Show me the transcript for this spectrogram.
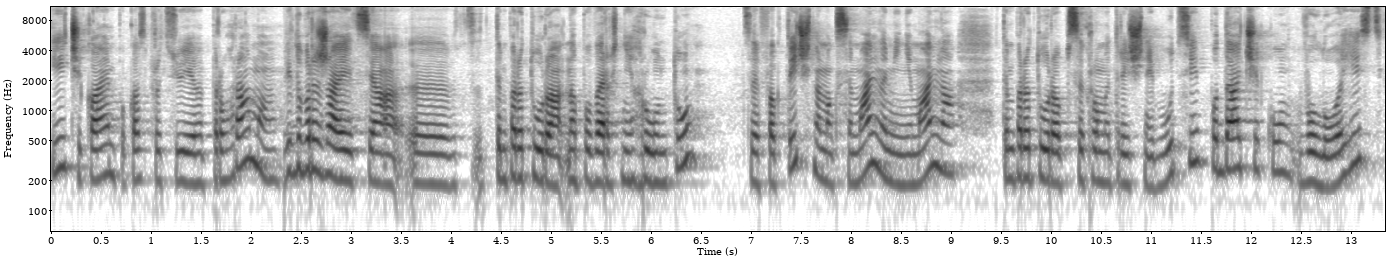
і чекаємо, поки спрацює програма. Відображається е, температура на поверхні ґрунту. Це фактична, максимальна, мінімальна температура в психрометричній буці по датчику, вологість.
